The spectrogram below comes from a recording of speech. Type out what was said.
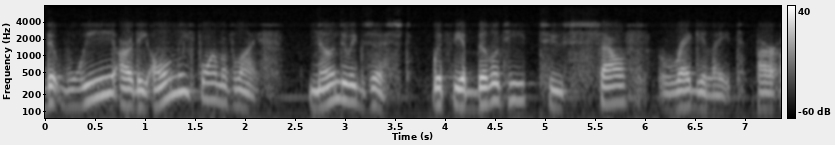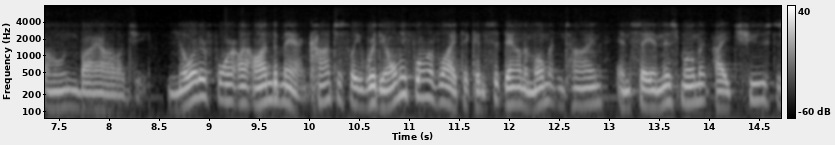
that we are the only form of life known to exist with the ability to self regulate our own biology. No other form, uh, on demand, consciously, we're the only form of life that can sit down a moment in time and say, in this moment, I choose to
